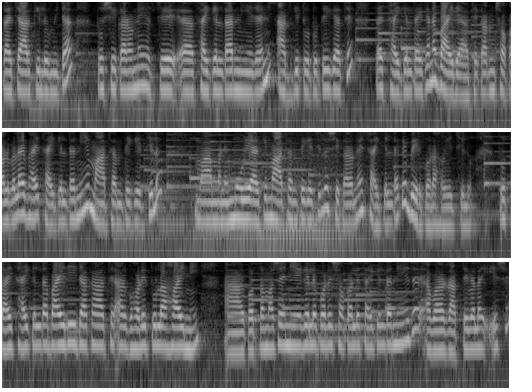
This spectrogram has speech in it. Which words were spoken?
প্রায় চার কিলোমিটার। তো সে কারণে হচ্ছে সাইকেলটা আর নিয়ে যায়নি, আজকে টোটোতেই গেছে। তাই সাইকেলটা এখানে বাইরে আছে। কারণ সকালবেলায় ভাই সাইকেলটা নিয়ে মাছ আনতে গেছিল মানে মোড়ে আর কি মাছ আনতে গেছিল, সে কারণে সাইকেলটাকে বের করা হয়েছিল। তো তাই সাইকেলটা বাইরেই রাখা আছে আর ঘরে তোলা হয়নি। আর কর্তামশাই নিয়ে গেলে পরে সকালে সাইকেলটা নিয়ে যায়, আবার রাত্রেবেলায় এসে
